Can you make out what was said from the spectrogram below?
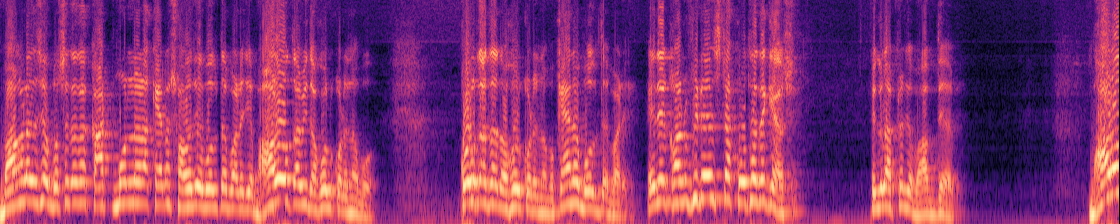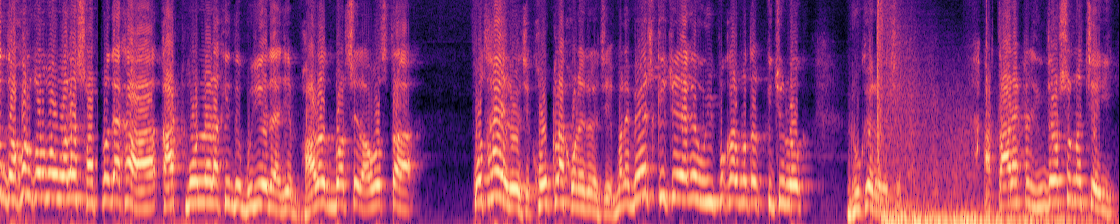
বাংলাদেশে বসে থাকা কাঠমোল্লারা কেন সহজে বলতে পারে যে, ভারত আমি দখল করে নেব কলকাতা দখল করে নেব। কেন বলতে পারে? এদের কনফিডেন্সটা কোথা থেকে আসে? এগুলো আপনাকে ভাবতে হবে। ভারত দখল করব বলার স্বপ্ন দেখা কাঠমোল্লারা কিন্তু বুঝিয়ে দেয় যে ভারতবর্ষের অবস্থা কোথায় রয়েছে? খোকলা করে রয়েছে। মানে বেশ কিছু জায়গায় উইপোকার মতো কিছু লোক ঢুকে রয়েছে। আর তার একটা নিদর্শন হচ্ছে এই।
